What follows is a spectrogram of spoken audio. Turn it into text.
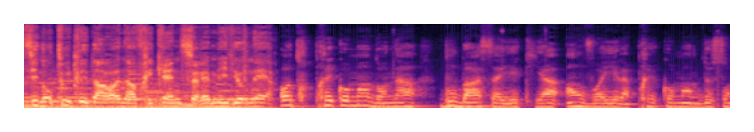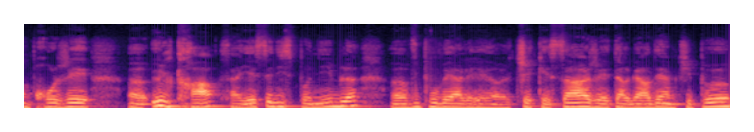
Sinon, toutes les daronnes africaines seraient millionnaires. Autre précommande, on a Booba, ça y est, qui a envoyé la précommande de son projet euh, Ultra, ça y est, c'est disponible. Euh, vous pouvez aller euh, checker ça. J'ai été regarder un petit peu.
